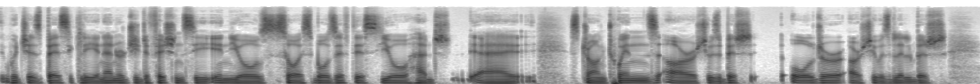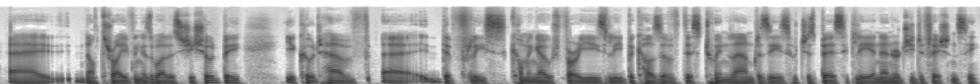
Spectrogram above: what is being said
which is basically an energy deficiency in ewes. So I suppose if this ewe had uh, strong twins, or she was a bit older, or she was a little bit uh, not thriving as well as she should be, you could have uh, the fleece coming out very easily because of this twin lamb disease, which is basically an energy deficiency.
